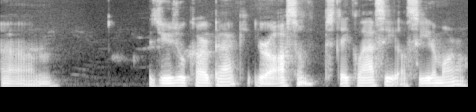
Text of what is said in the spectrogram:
Um, as usual, Card Pack, you're awesome. Stay classy. I'll see you tomorrow.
